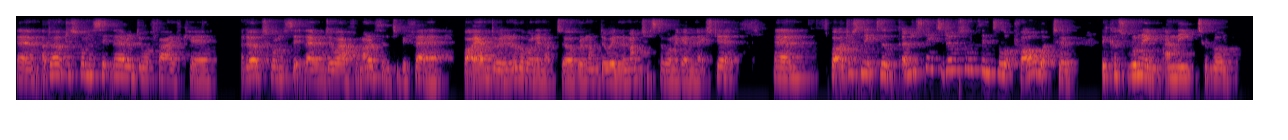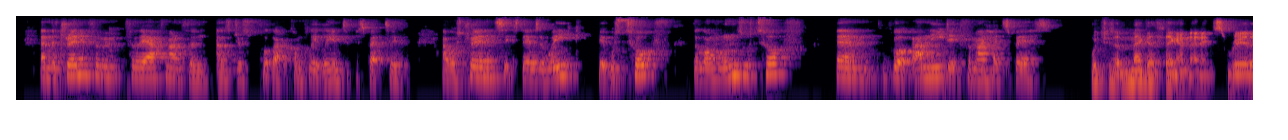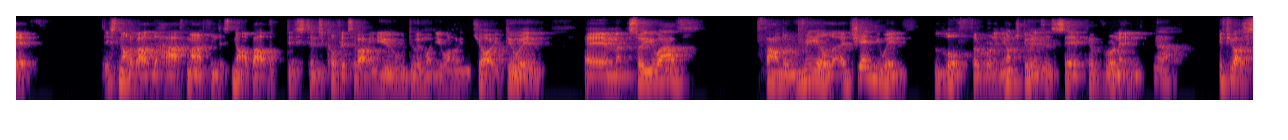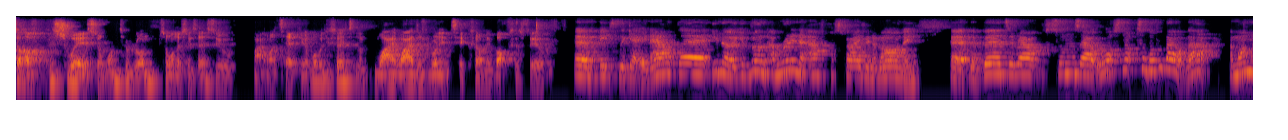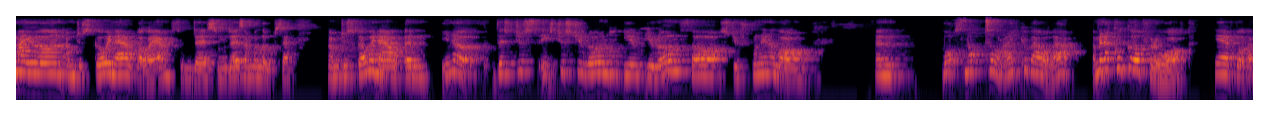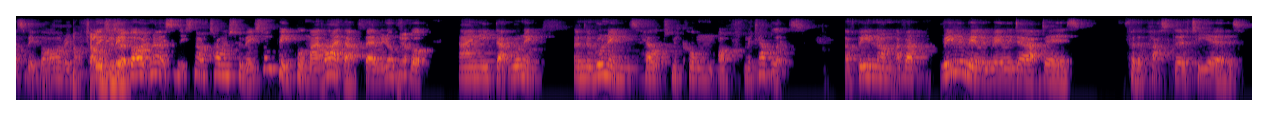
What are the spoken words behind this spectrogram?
Um, I don't just want to sit there and do a five k. I don't just want to sit there and do half a marathon. To be fair, but I am doing another one in October, and I'm doing the Manchester one again next year. Um, but I just need to. I just need to do something to look forward to because running, I need to run, and the training for for the half marathon has just put that completely into perspective. I was training six days a week. It was tough. The long runs were tough, um, but I need it for my headspace. which is a mega thing, and, and it's really it's not about the half marathons, it's not about the distance covered, it's about you doing what you want to enjoy doing. Um, so you have found a real, a genuine love for running. You're not just doing it for the sake of running. No, If you had to sort of persuade someone to run, someone listening to this who might want to take it, what would you say to them? Why why does running tick so many boxes for you? um, it's the getting out there. You know, you run. I'm running at half past five in the morning. Uh, the birds are out, the sun's out. What's not to love about that? I'm on my own. I'm just going out. Well, I am some days. Some days I'm a loser. I'm just going out, and you know, there's just it's just your own your your own thoughts, just running along. And what's not to like about that? I mean, I could go for a walk. Yeah, but that's a bit boring. Not a challenge, it's a bit it? boring. No, it's, it's not a challenge for me. Some people might like that, fair enough, Yeah. but I need that running. And the running's helped me come off my tablets. I've been on, I've had really, really, really dark days for the past 30 years.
